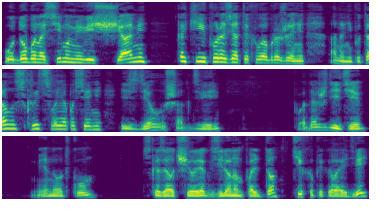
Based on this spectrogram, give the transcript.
удобоносимыми вещами, какие поразят их воображение. Она не пыталась скрыть свои опасения и сделала шаг к двери. — Подождите минутку, — сказал человек в зеленом пальто, тихо прикрывая дверь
